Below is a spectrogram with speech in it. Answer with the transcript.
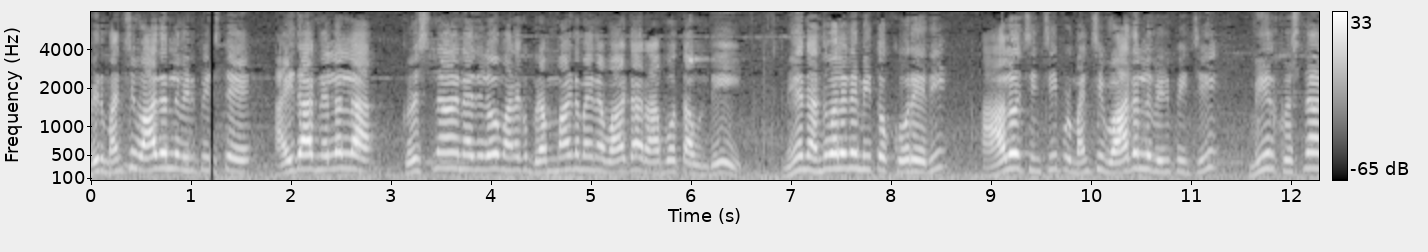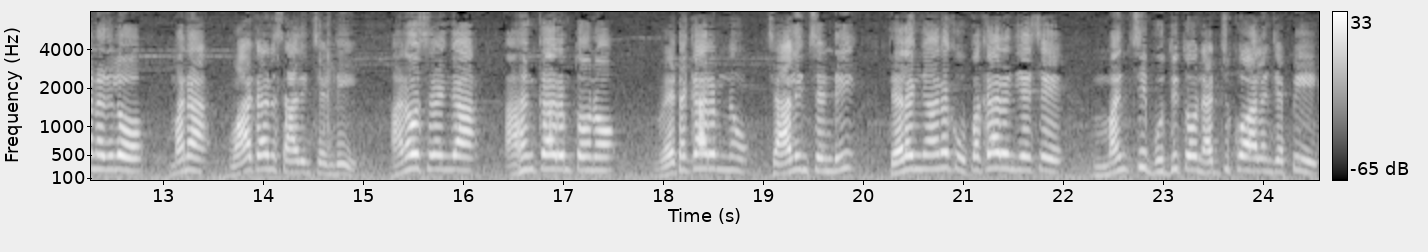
మీరు మంచి వాదనలు వినిపిస్తే ఐదారు నెలల్లో కృష్ణా నదిలో మనకు బ్రహ్మాండమైన వాటా రాబోతా ఉంది. నేను అందువల్లనే మీతో కోరేది ఆలోచించి ఇప్పుడు మంచి వాదనలు వినిపించి మీరు కృష్ణా నదిలో మన వాటాను సాధించండి. అనవసరంగా అహంకారంతోనో వెటకారంను చాలించండి. తెలంగాణకు ఉపకారం చేసే మంచి బుద్ధితో నడుచుకోవాలని చెప్పి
